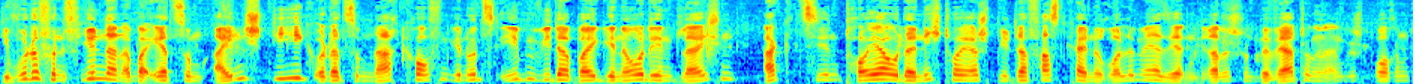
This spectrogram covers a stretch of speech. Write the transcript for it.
Die wurde von vielen dann aber eher zum Einstieg oder zum Nachkaufen genutzt, eben wieder bei genau den gleichen Aktien. Teuer oder nicht teuer spielt da fast keine Rolle mehr. Sie hatten gerade schon Bewertungen angesprochen.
